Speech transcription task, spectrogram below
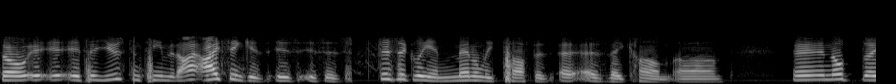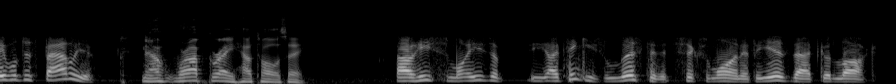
so it, it, it's a Houston team that I, I think is is is as physically and mentally tough as as they come. Um, and they'll, they will just battle you. Now, Rob Gray, how tall is he? Oh, he's small. He's a. He, I think he's listed at six one. If he is that, good luck.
